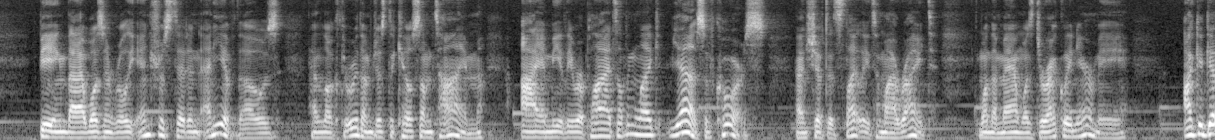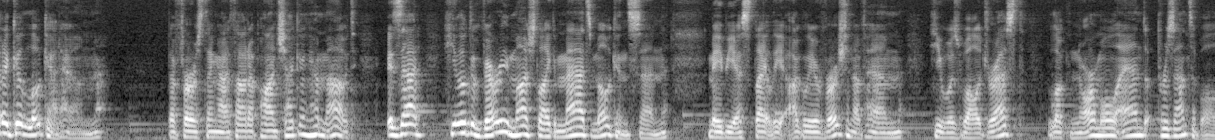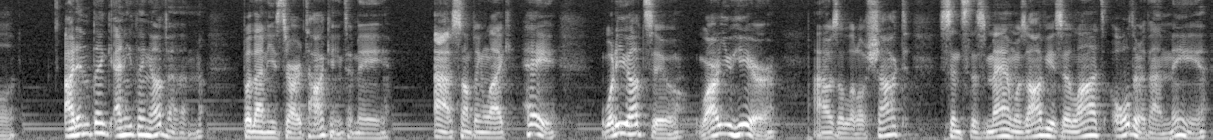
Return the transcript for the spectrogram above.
Being that I wasn't really interested in any of those, and look through them just to kill some time, I immediately replied something like, Yes, of course, and shifted slightly to my right. When the man was directly near me, I could get a good look at him. The first thing I thought upon checking him out is that he looked very much like Mads Mikkelsen, maybe a slightly uglier version of him. He was well dressed, looked normal and presentable. I didn't think anything of him, but then he started talking to me. Asked something like, Hey, what are you up to? Why are you here? I was a little shocked, since this man was obviously a lot older than me,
